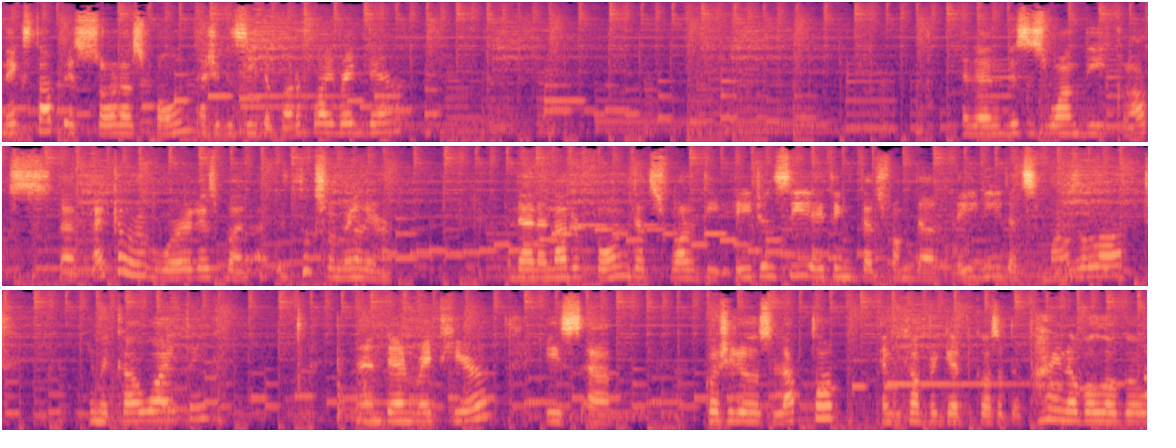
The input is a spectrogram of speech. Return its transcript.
next up is Sora's phone. As you can see the butterfly right there. And then this is one of the clocks that I can't remember where it is but it looks familiar. And then another phone that's one of the agency. I think that's from the lady that smiles a lot. Himekawa I think. And then right here is uh, Koshiro's laptop. And we can't forget because of the pineapple logo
